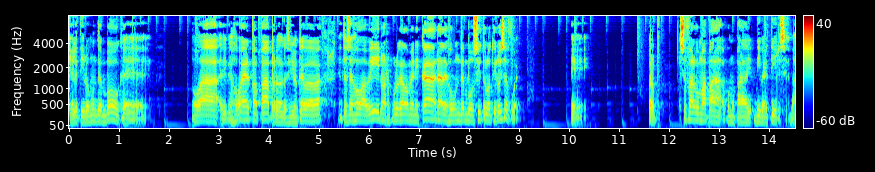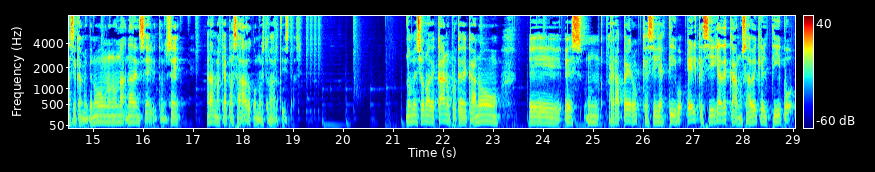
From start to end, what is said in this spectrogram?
que le tiró un dembow, que Joa, que Joa el papá, pero que yo qué, entonces Joa vino a República Dominicana, dejó un dembowcito, lo tiró y se fue. Eh, pero eso fue algo más para, como para divertirse, básicamente, no, no, no nada en serio. Entonces, caramba, ¿qué ha pasado con nuestros artistas? No menciono a Decano porque Decano eh, es un rapero que sigue activo. El que sigue a Decano sabe que el tipo,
